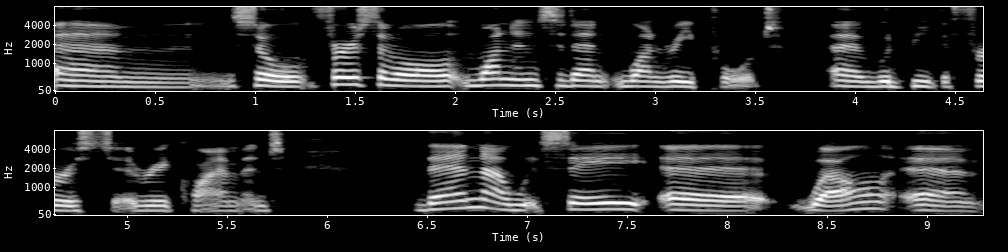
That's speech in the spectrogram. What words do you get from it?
Um, so first of all, one incident, one report uh, would be the first requirement. Then I would say, uh, well, um,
